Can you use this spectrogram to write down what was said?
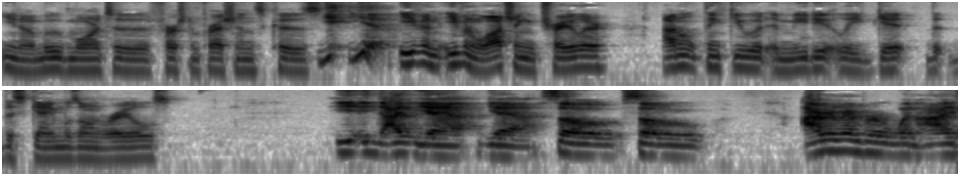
you know, move more into the first impressions because Yeah, yeah. even even watching trailer, I don't think you would immediately get that this game was on rails. Yeah, I, yeah, yeah. So, so I remember when I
